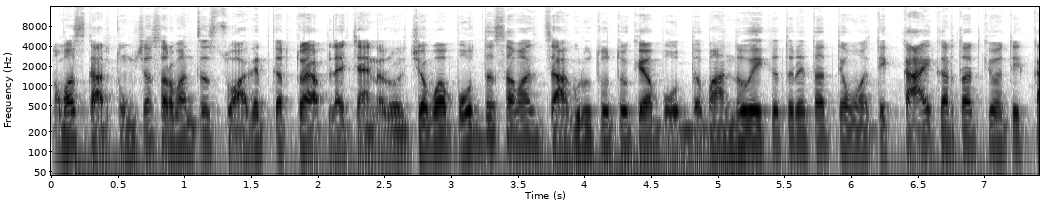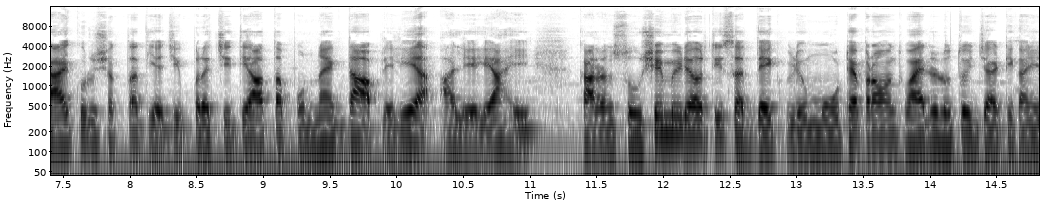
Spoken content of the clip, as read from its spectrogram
नमस्कार तुमच्या सर्वांचं स्वागत करतोय आपल्या चॅनलवर जेव्हा बौद्ध समाज जागृत होतो किंवा बौद्ध बांधव एकत्र येतात तेव्हा ते काय करतात किंवा ते काय करू शकतात याची प्रचिती आता पुन्हा एकदा आपल्याली आलेली आहे. कारण सोशल मीडियावरती सध्या एक व्हिडिओ मोठ्या प्रमाणात व्हायरल होतोय ज्या ठिकाणी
